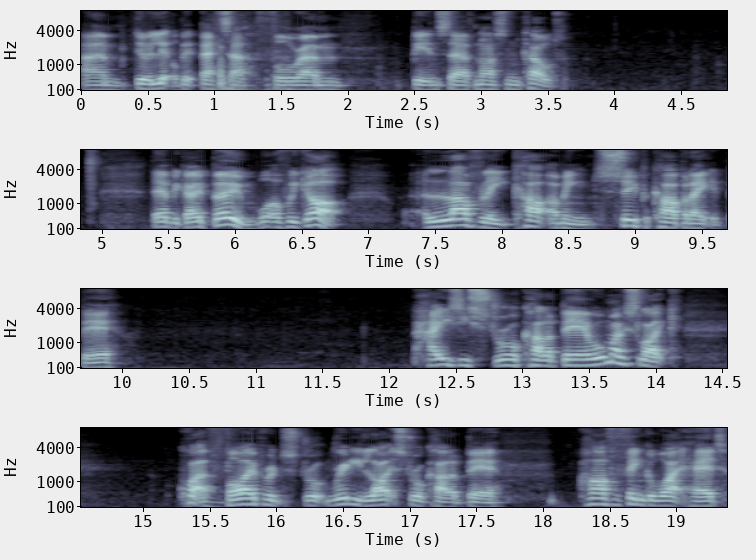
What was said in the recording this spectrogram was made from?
um, do a little bit better for um, being served nice and cold. There we go. Boom. What have we got? A lovely, I mean, super carbonated beer hazy straw colour beer, almost like quite a vibrant straw, really light straw coloured beer. Half a finger white head.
